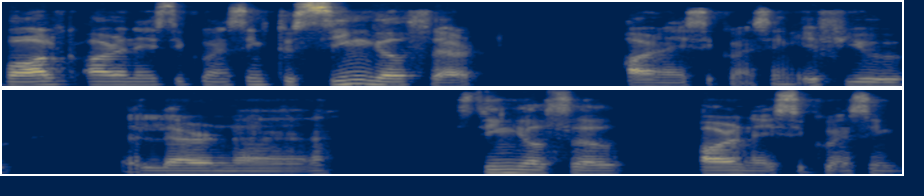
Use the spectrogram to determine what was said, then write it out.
bulk RNA sequencing to single cell RNA sequencing. If you learn uh, single cell RNA sequencing,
